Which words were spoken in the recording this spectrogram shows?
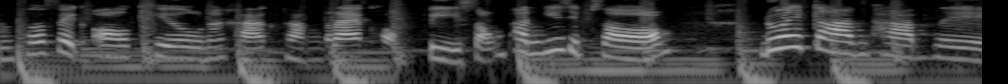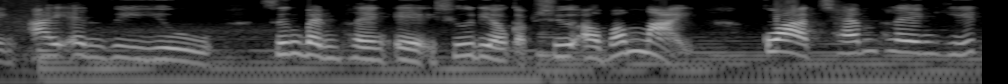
ำ Perfect All Kill นะคะ ครั้งแรกของปี 2022 ด้วยการพาเพลง INVU ซึ่งเป็นเพลงเอกชื่อเดียวกับชื่ออัลบั้มใหม่ กวาดแชมป์เพลงฮิต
